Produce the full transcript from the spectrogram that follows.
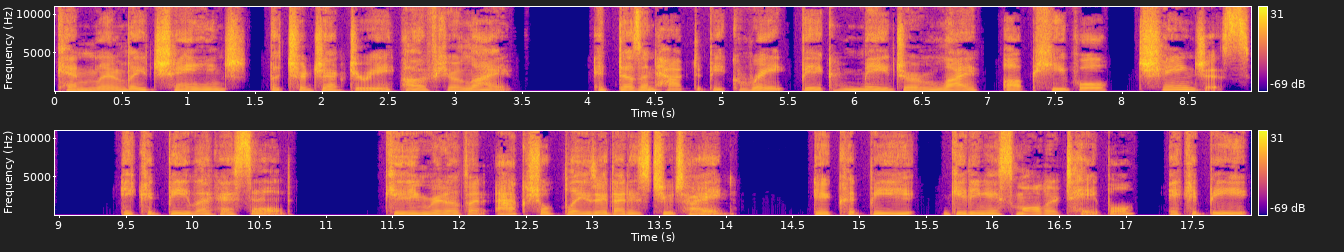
can literally change the trajectory of your life. It doesn't have to be great, big, major life upheaval changes. It could be, like I said, getting rid of an actual blazer that is too tight. It could be getting a smaller table. It could be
